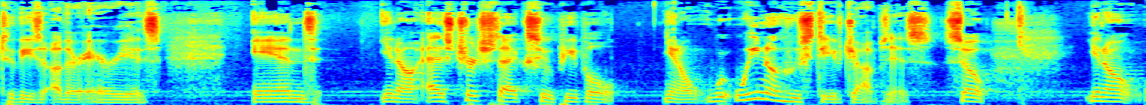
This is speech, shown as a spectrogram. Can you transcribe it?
to these other areas, and you know, as church techs who people, you know, we know who Steve Jobs is, so you know,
